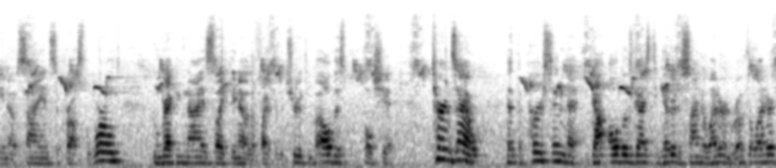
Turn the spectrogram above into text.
you know science across the world who recognize like you know the fight for the truth and all this bullshit. Turns out that the person that got all those guys together to sign the letter and wrote the letter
